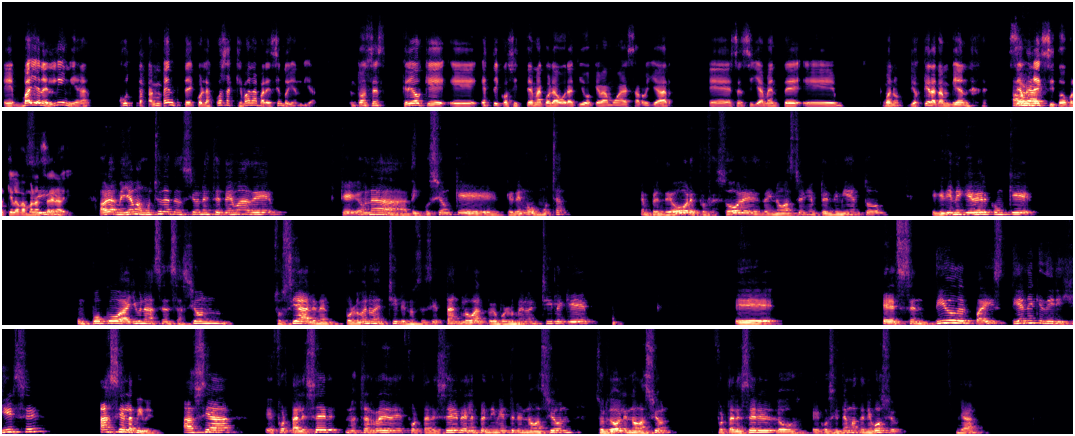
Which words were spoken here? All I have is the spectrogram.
eh, vayan en línea justamente con las cosas que van apareciendo hoy en día. Entonces, creo que eh, este ecosistema colaborativo que vamos a desarrollar, eh, sencillamente, bueno, Dios quiera también sea Ahora, un éxito porque lo vamos a lanzar en sí. abril. Ahora me llama mucho la atención este tema de que es una discusión que, que tengo muchos emprendedores, profesores de innovación y emprendimiento, y que tiene que ver con que un poco hay una sensación social, en el, por lo menos en Chile, no sé si es tan global, pero por lo menos en Chile, que eh, el sentido del país tiene que dirigirse hacia la pyme, hacia eh, fortalecer nuestras redes, fortalecer el emprendimiento y la innovación, sobre todo la innovación, fortalecer los ecosistemas de negocio, ¿ya?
